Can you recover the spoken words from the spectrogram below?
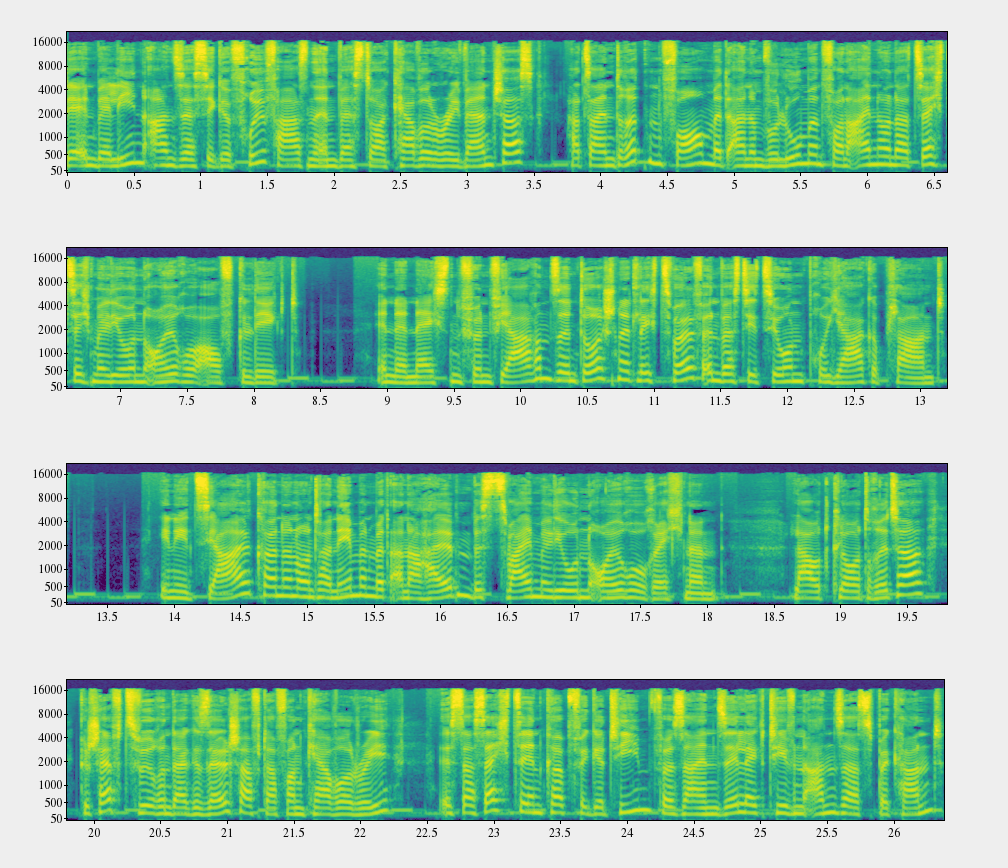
Der in Berlin ansässige Frühphaseninvestor Cavalry Ventures hat seinen dritten Fonds mit einem Volumen von 160 Millionen Euro aufgelegt. In den nächsten fünf Jahren sind durchschnittlich zwölf Investitionen pro Jahr geplant. Initial können Unternehmen mit einer halben bis zwei Millionen Euro rechnen. Laut Claude Ritter, geschäftsführender Gesellschafter von Cavalry, ist das 16-köpfige Team für seinen selektiven Ansatz bekannt,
